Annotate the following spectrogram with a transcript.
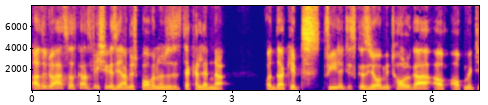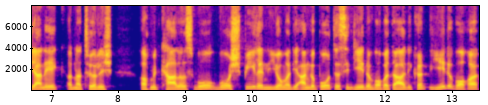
Also du hast was ganz Wichtiges hier angesprochen und das ist der Kalender. Und da gibt es viele Diskussionen mit Holger, auch, auch mit Yannick und natürlich auch mit Carlos. Wo, wo spielen die Jungen? Die Angebote sind jede Woche da. Die könnten jede Woche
